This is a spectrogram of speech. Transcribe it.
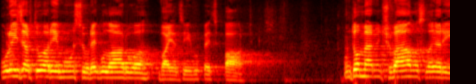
un līdz ar to arī mūsu regulāro vajadzību pēc pārtikas. Un tomēr viņš vēlas, lai arī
